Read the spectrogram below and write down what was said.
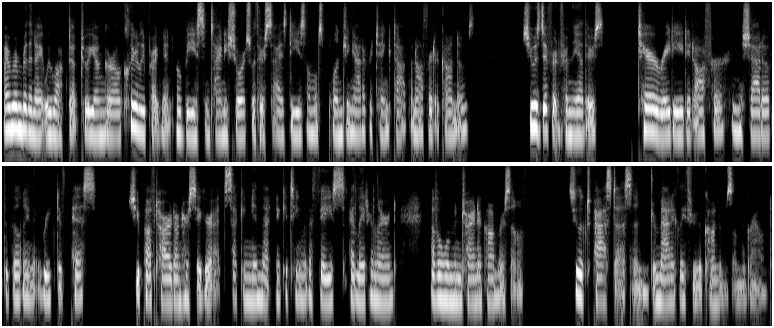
I remember the night we walked up to a young girl, clearly pregnant, obese, in tiny shorts with her size D's almost plunging out of her tank top, and offered her condoms. She was different from the others. Terror radiated off her in the shadow of the building that reeked of piss. She puffed hard on her cigarette, sucking in that nicotine with a face, I later learned, of a woman trying to calm herself. She looked past us and dramatically threw the condoms on the ground.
